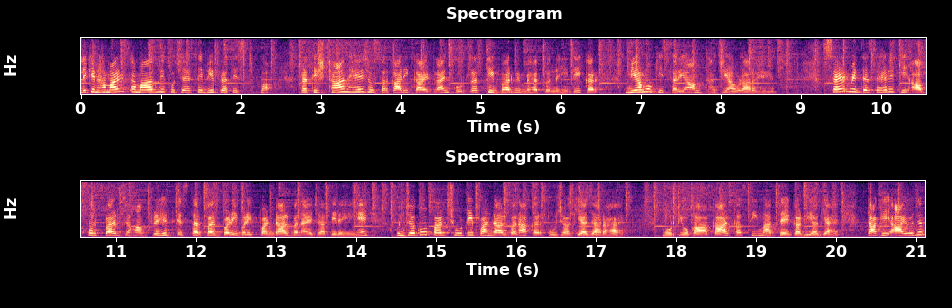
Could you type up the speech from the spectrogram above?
लेकिन हमारे समाज में कुछ ऐसे भी प्रतिष्ठा, प्रतिष्ठान है जो सरकारी गाइडलाइन को रत्ती भर भी महत्व नहीं देकर नियमों की सरेआम धज्जियाँ उड़ा रहे हैं। शहर में दशहरे के अवसर पर, जहाँ बृहद स्तर पर बड़े बड़े पंडाल बनाए जाते रहे हैं, उन जगहों पर छोटे पंडाल बनाकर पूजा किया जा रहा है। मूर्तियों का आकार का सीमा तय कर दिया गया है, ताकि आयोजन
